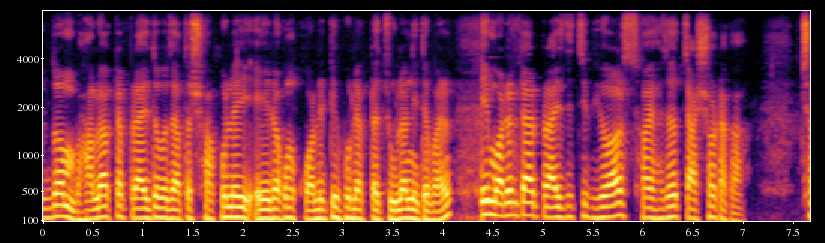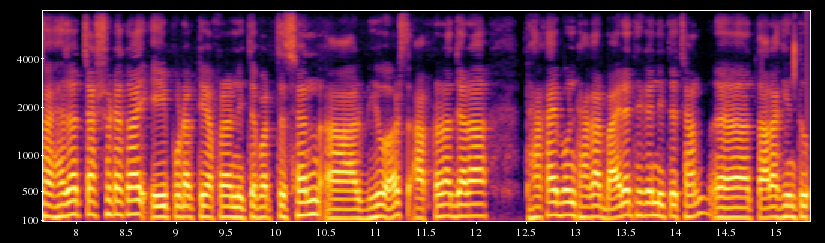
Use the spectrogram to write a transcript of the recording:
একদম ভালো একটা প্রাইস দেবো যাতে সকলেই এইরকম কোয়ালিটিফুল একটা চুলা নিতে পারেন। এই মডেলটার প্রাইস দিচ্ছি ভিওয়ার্স ছয় হাজার চারশো টাকা। ছয় হাজার চারশো টাকায় এই প্রোডাক্টটি আপনারা নিতে পারতেছেন। আর ভিউয়ার্স আপনারা যারা ঢাকা এবং ঢাকার বাইরে থেকে নিতে চান তারা কিন্তু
